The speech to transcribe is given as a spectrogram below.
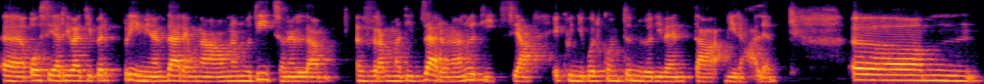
Eh, o si è arrivati per primi nel dare una, una notizia, nel sdrammatizzare una notizia e quindi quel contenuto diventa virale. Um,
